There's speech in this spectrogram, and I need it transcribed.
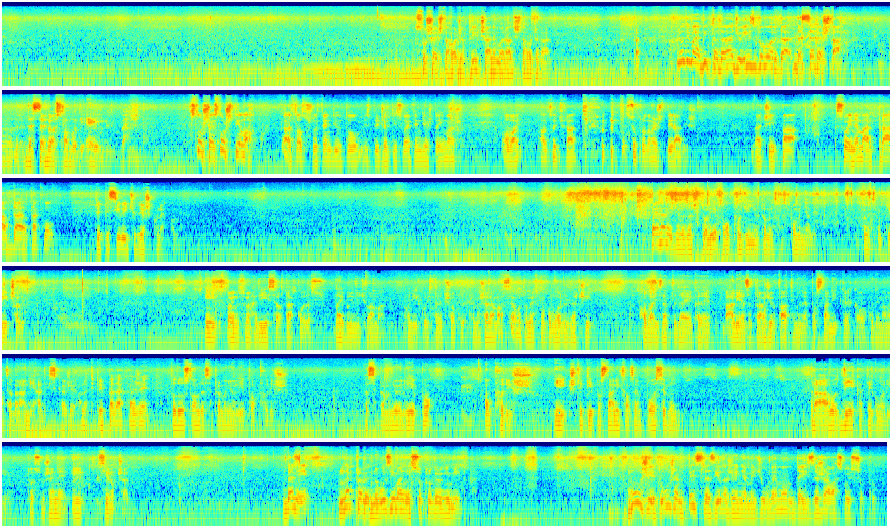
Slušaj šta hođa priča, a nemoj raditi šta hođa radi. Tako. Ljudima je bitno da nađu izgovor da, da sebe šta? Da sebe oslobodi. Ej, baš šta. Slušaj, slušaj ti je lako. Ja sam slušao Efendiju, to ispričaj ti svoje Efendije što imaš, ovaj, ali sve ću raditi suprotno što ti radiš. Znači, pa svoj nemar pravda, je tako, pripisivajući grešku nekome. Pa je naređeno, znači, to lijepo opođenje, o tome smo spominjali, o tome smo pričali. I spojeno smo hadisa, ali tako, da su najbolji među vama oni koji su najljepši ophođeni prema ženama, a sve o tome smo govorili, znači, ovaj, znate da je, kada je Alija zatražio Fatimu, da je poslanik rekao kod je mama hadis, kaže, ona ti pripada, kaže, pod uslovom da se prema njoj lijepo ophodiš. Da se prema njoj lijepo ophodiš. I štiti poslanik, sa sam posebno pravo dvije kategorije. To su žene i siročad. Dalje, nepravedno uzimanje suprugnog imetka. Muž je dužan bez razilaženja među ulemom da izdržava svoju suprugu.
